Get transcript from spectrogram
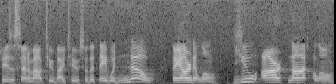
Jesus sent them out two by two so that they would know they aren't alone. You are not alone.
